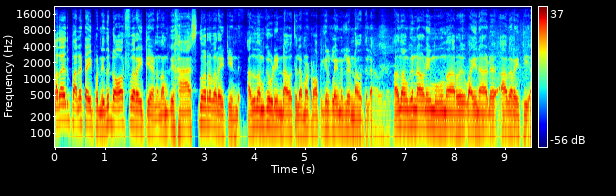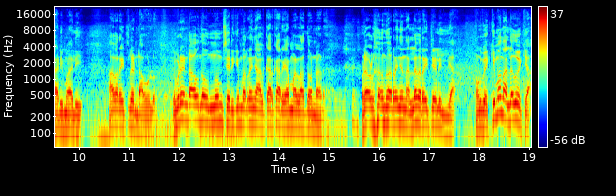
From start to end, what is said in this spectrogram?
അതായത് പല ടൈപ്പ് ഉണ്ട്. ഇത് ഡോർഫ് വെറൈറ്റി ആണ്. നമുക്ക് ഹാസ് എന്ന് പറഞ്ഞ വെറൈറ്റി ഉണ്ട്. അത് നമുക്ക് ഇവിടെ ഉണ്ടാവത്തില്ല. നമ്മുടെ ട്രോപ്പിക്കൽ ക്ലൈമറ്റിൽ ഉണ്ടാവത്തില്ല. അത് നമുക്ക് ഉണ്ടാവണമെങ്കിൽ മൂന്നാർ വയനാട് ആ വെറൈറ്റി അടിമാലി ആ വെറൈറ്റിയിൽ ഉണ്ടാവുള്ളൂ ഇവിടെ ഉണ്ടാവുന്ന ഒന്നും ശരിക്കും പറഞ്ഞു കഴിഞ്ഞാൽ ആൾക്കാർക്ക് അറിയാൻ പാടില്ലാത്തതുകൊണ്ടാണ്. ഇവിടെ ഉള്ളതെന്ന് പറഞ്ഞു കഴിഞ്ഞാൽ നല്ല വെറൈറ്റികളില്ല നമ്മൾ വെക്കുമ്പോൾ നല്ലത് വെക്കാം.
